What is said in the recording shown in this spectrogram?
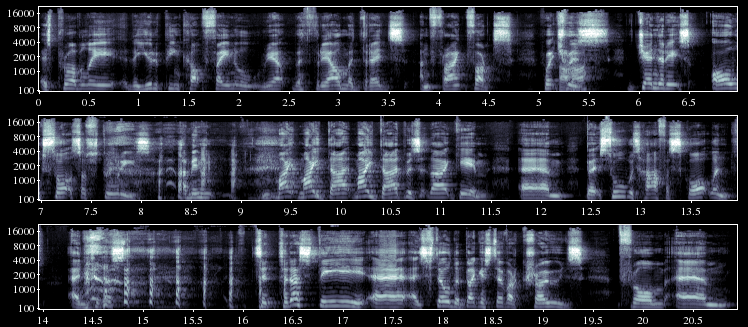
is probably the European Cup final with Real Madrid's and Frankfurt's, which uh-huh. was generates all sorts of stories. I mean, my, my dad my dad was at that game, um, but so was half of Scotland, and to this to, to, this day, uh, it's still the biggest ever crowds from. Um,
